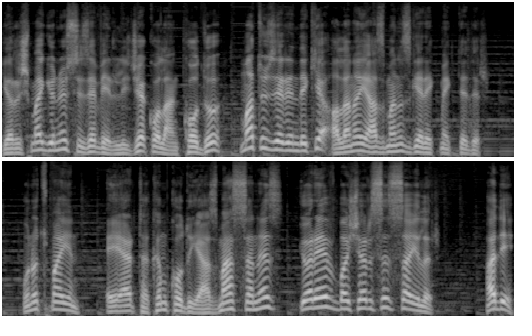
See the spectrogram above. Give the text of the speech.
Yarışma günü size verilecek olan kodu mat üzerindeki alana yazmanız gerekmektedir. Unutmayın, eğer takım kodu yazmazsanız görev başarısız sayılır. Hadi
